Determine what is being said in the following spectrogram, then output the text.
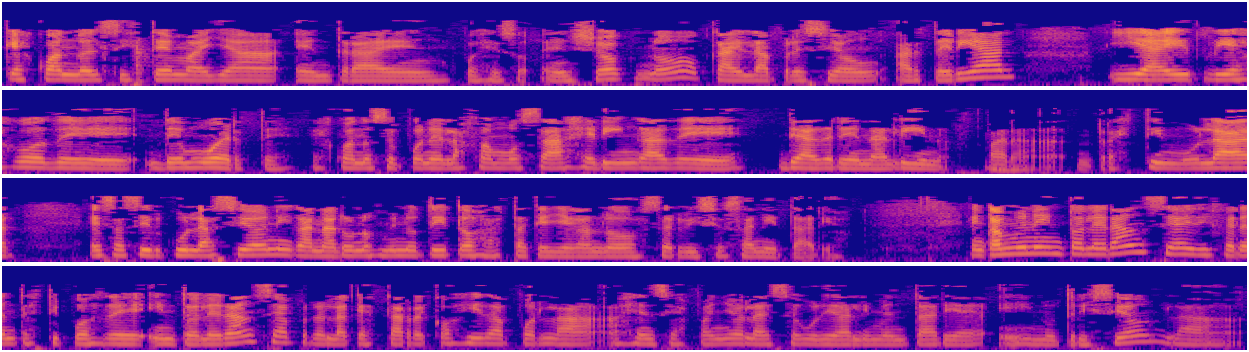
que es cuando el sistema ya entra en, pues eso, en shock, ¿no? Cae la presión arterial y hay riesgo de, de muerte. Es cuando se pone la famosa jeringa de, de adrenalina para reestimular esa circulación y ganar unos minutitos hasta que llegan los servicios sanitarios. En cambio, una intolerancia, hay diferentes tipos de intolerancia, pero la que está recogida por la Agencia Española de Seguridad Alimentaria y Nutrición, la,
